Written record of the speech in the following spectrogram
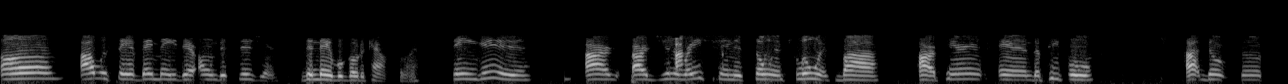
Um, I would say if they made their own decision, then they would go to counseling. Thing is, our our generation is so influenced by our parents and the people, uh, the the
